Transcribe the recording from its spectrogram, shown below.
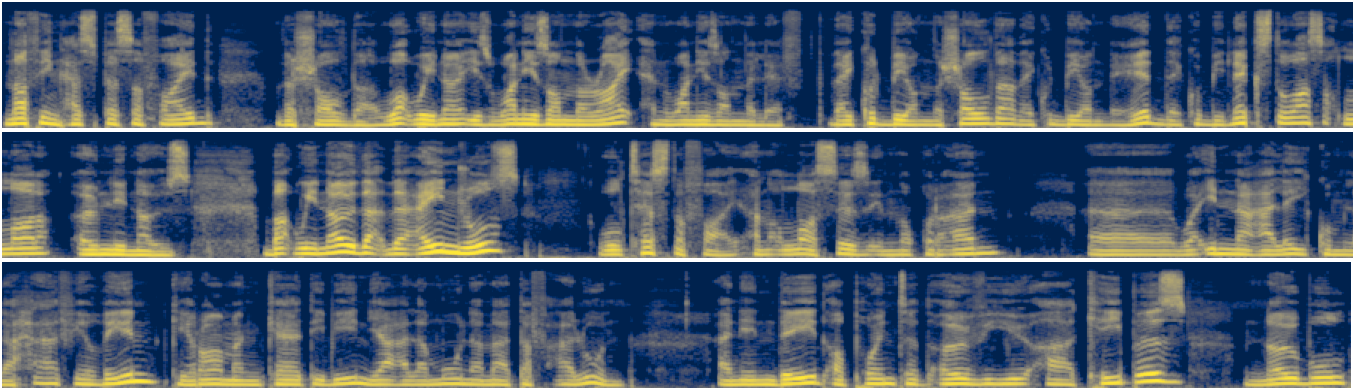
Nothing has specified the shoulder. What we know is one is on the right and one is on the left. They could be on the shoulder, they could be on the head, they could be next to us. Allah only knows. But we know that the angels will testify, and Allah says in the Quran, uh, وَإِنَّ عَلَيْكُمْ لَحَافِظِينَ كِرَامًا كَاتِبِينَ يَعْلَمُونَ مَا تَفْعَلُونَ and indeed appointed over you are keepers, noble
